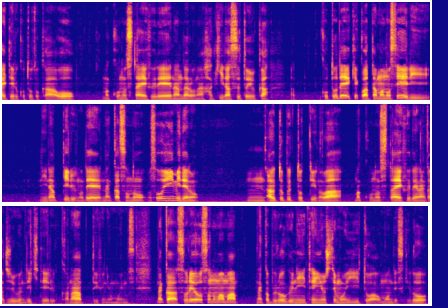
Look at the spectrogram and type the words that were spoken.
えてることとかを、まあ、このスタイフでなんだろうな吐き出すというかことで結構頭の整理になっているのでなんかそのそういう意味でのうん、アウトプットっていうのは、まあ、このスタイフでなんか十分できているかなっていうふうに思います。なんかそれをそのままなんかブログに転用してもいいとは思うんですけど、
